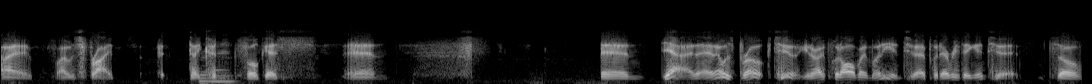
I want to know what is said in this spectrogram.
i i was fried i, I couldn't focus and and yeah, and, and I was broke too. You know, I put all my money into it. I put everything into it. So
